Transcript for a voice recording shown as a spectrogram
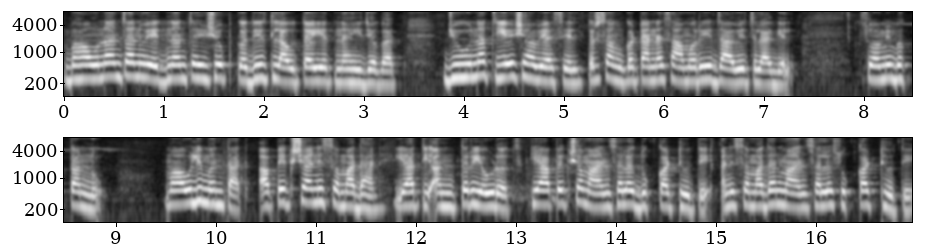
भावनांचा आणि वेदनांचा हिशोब कधीच लावता येत नाही जगात. जीवनात यश हवे असेल तर संकटांना सामोरे जावेच लागेल. स्वामी भक्तांनो माऊली म्हणतात अपेक्षा आणि समाधान यात अंतर एवढंच की अपेक्षा माणसाला दुःखात ठेवते आणि समाधान माणसाला सुखात ठेवते.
